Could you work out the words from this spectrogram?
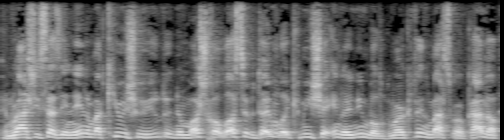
And Rashi says, in Makirishu Yudin Mashcha Lasai V'daim Like Kamisha Ena Nimel. The Gemara continues, Master of Kana.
